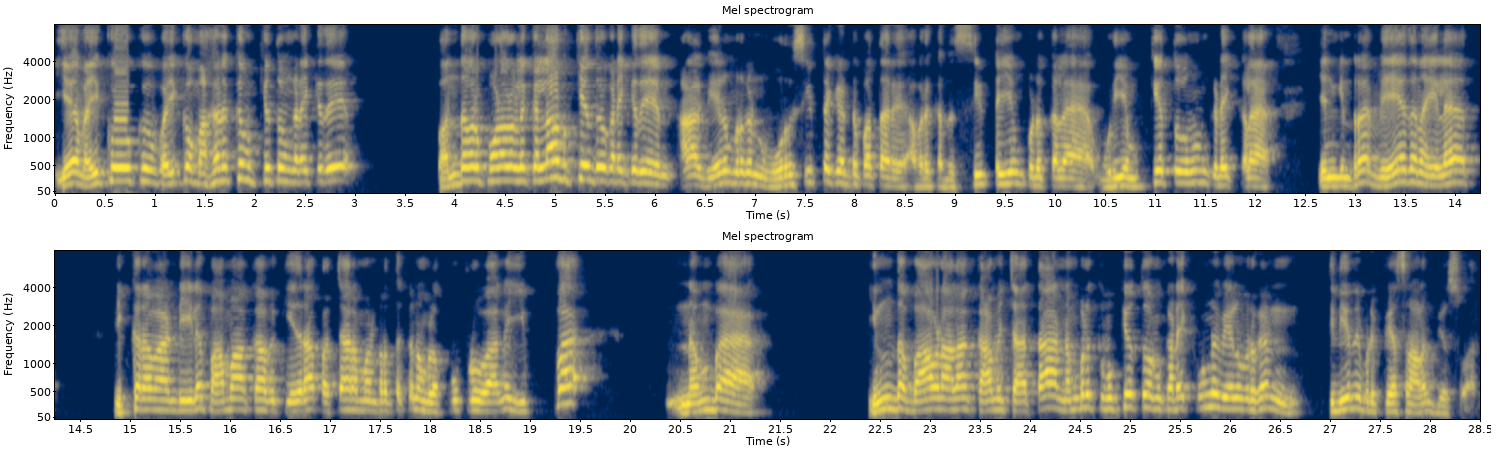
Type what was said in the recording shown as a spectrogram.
ஏன் வைகோவுக்கு வைகோ மகனுக்கு முக்கியத்துவம் கிடைக்குது. வந்தவர் போனவர்களுக்கெல்லாம் முக்கியத்துவம் கிடைக்குது. ஆனால் வேலுமுருகன் ஒரு சீட்டை கேட்டு பார்த்தாரு. அவருக்கு அந்த சீட்டையும் கொடுக்கல. உரிய முக்கியத்துவமும் கிடைக்கல என்கின்ற வேதனையில விக்கிரவாண்டியில பாமகவுக்கு எதிராக பிரச்சாரம் பண்றதுக்கு நம்மளை கூப்பிடுவாங்க. இப்ப நம்ம இந்த பாவனாலாம் காமிச்சாதான் நம்மளுக்கு முக்கியத்துவம் கிடைக்கும்னு வேலுமுருகன் திடீர்னு இப்படி பேசினாலும் பேசுவார்.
